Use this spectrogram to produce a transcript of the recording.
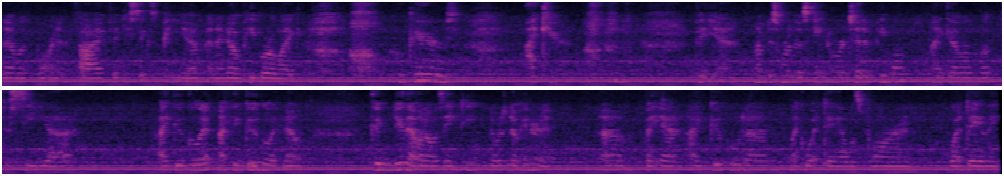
and I was born at 5:56 p.m. And I know people are like, "Who cares?" I care. just one of those anal retentive people. I go and look to see. Uh, I Google it. I could Google it now. Couldn't do that when I was 18. There was no internet. Um, but yeah, I googled um, like what day I was born, what day of the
